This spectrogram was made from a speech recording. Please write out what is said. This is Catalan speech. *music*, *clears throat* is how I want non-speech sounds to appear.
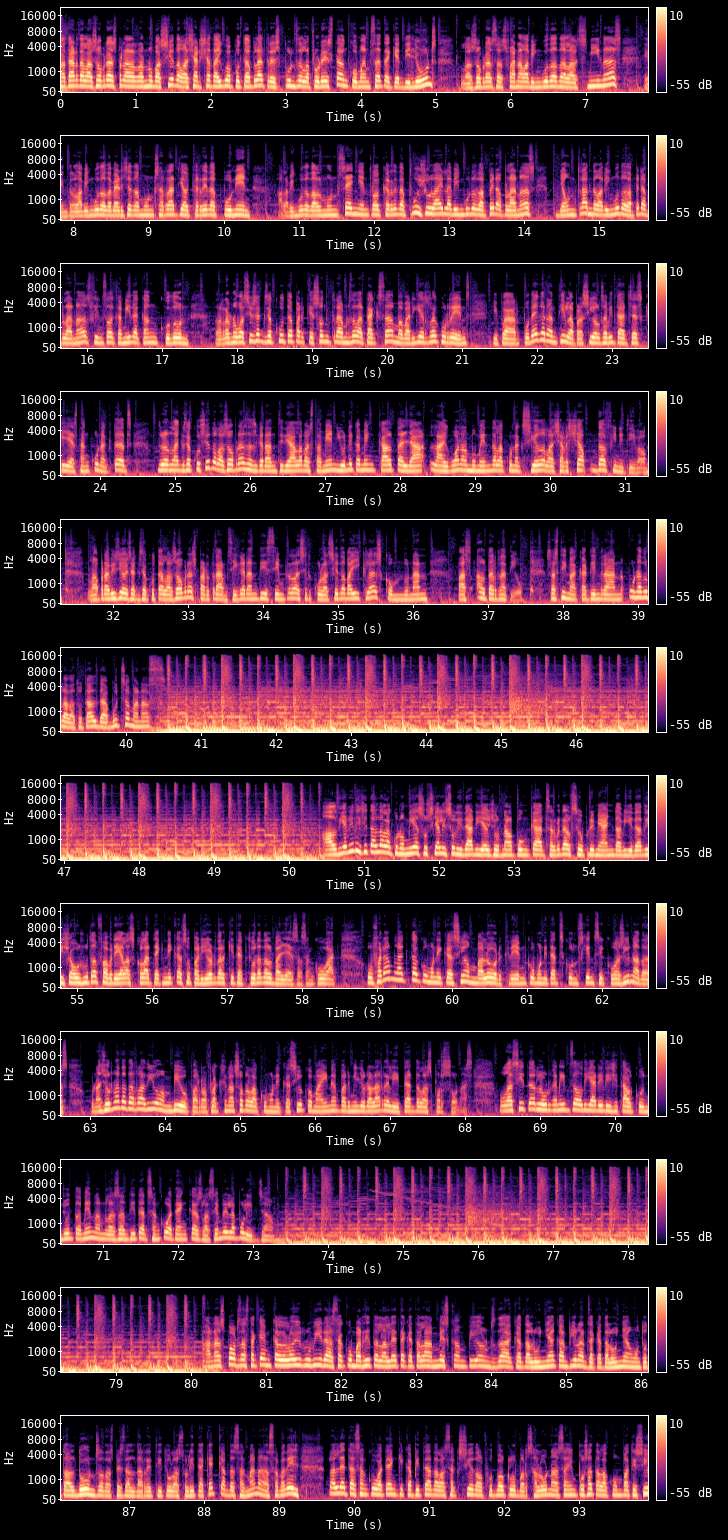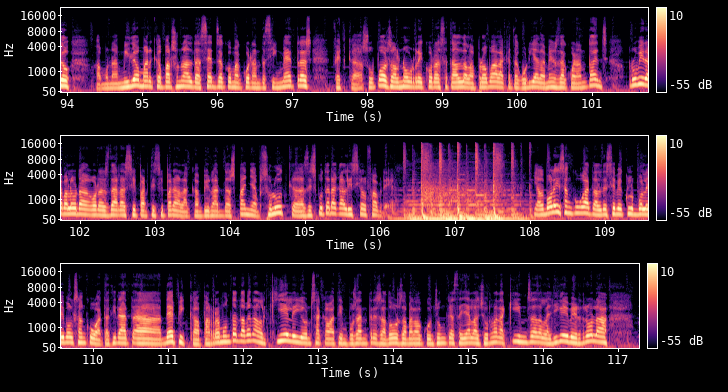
Bona tarda. Les obres per a la renovació de la xarxa d'aigua potable a tres punts de la Floresta han començat aquest dilluns. Les obres es fan a l'Avinguda de les Mines, entre l'Avinguda de Verge de Montserrat i el carrer de Ponent. A l'Avinguda del Montseny, entre el carrer de Pujolà i l'Avinguda de Pere Planes, hi ha un tram de l'Avinguda de Pere Planes fins al camí de Can Codon. La renovació s'executa perquè són trams de la taxa amb avaries recurrents i per poder garantir la pressió als habitatges que ja estan connectats. Durant l'execució de les obres es garantirà l'abastament i únicament cal tallar l'aigua en el moment de la connexió de la xarxa definitiva. La previsió és executar les obres per trams i garantir sempre la circulació de vehicles com donant pas alternatiu. S'estima que tindran una durada total de 8 setmanes. El diari digital de l'Economia Social i Solidària, Jornal.cat, celebra el seu primer any de vida dijous 1 de febrer a l'Escola Tècnica Superior d'Arquitectura del Vallès, a Sant Cugat. Ho farà amb l'acte Comunicació amb Valor, Creem Comunitats Conscients i Cohesionades, una jornada de ràdio en viu per reflexionar sobre la comunicació com a eina per millorar la realitat de les persones. La cita l'organitza el diari digital conjuntament amb les entitats santcuatenques La Sembra i la Politja. En esports destaquem que l'Eloi Rovira s'ha convertit en l'atleta català amb més campions de Catalunya, campionats de Catalunya amb un total d'11 després del darrer títol assolit aquest cap de setmana a Sabadell. L'atleta Sant Cugatenc i capità de la secció del Futbol Club Barcelona s'ha imposat a la competició amb una millor marca personal de 16,45 metres, fet que suposa el nou rècord estatal de la prova a la categoria de més de 40 anys. Rovira valora a hores d'ara si participarà a la Campionat d'Espanya Absolut que es disputarà a Galícia al febrer. I el vòlei Sant Cugat, el DCB Club Voleibol Sant Cugat, ha tirat eh, d'èpica per remuntar davant el Kieli, on s'ha acabat imposant 3 a 2 davant el conjunt castellà la jornada 15 de la Lliga Iberdrola.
